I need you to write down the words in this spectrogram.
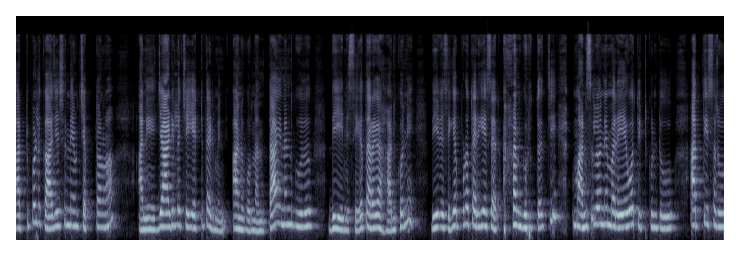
అట్టుపళ్ళు కాజేసింది ఏమిటి చెప్తానా అని జాడీలో చెయ్యట్టి తడిమింది. అనుకున్నంత అయినందుకు దీని సిగ తరగా అనుకొని దీని సిగ ఎప్పుడో తరిగేశారు అని గుర్తొచ్చి మనసులోనే మరేవో తిట్టుకుంటూ అత్తిసరు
